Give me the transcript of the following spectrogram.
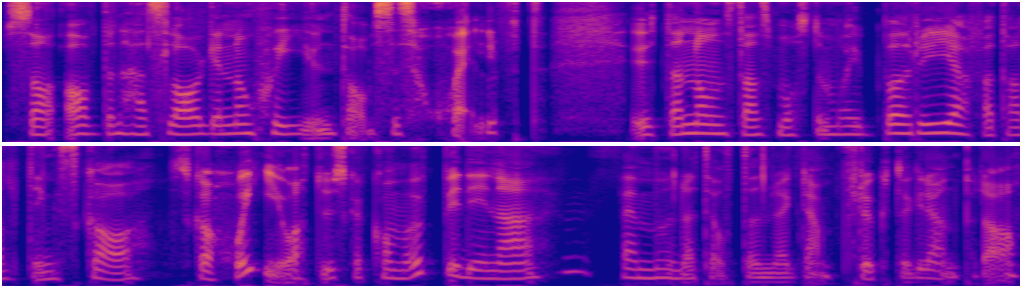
så av den här slagen, de sker ju inte av sig självt. Utan någonstans måste man ju börja för att allting ska, ska ske och att du ska komma upp i dina 500-800 gram frukt och grönt per dag.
